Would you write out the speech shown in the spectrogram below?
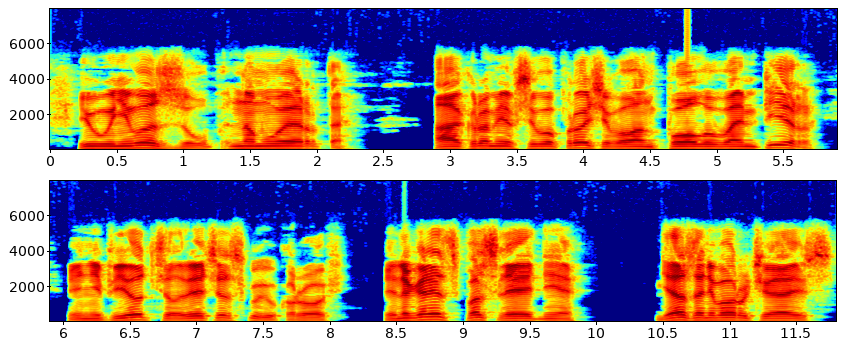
— и у него зуб на муэрто. А кроме всего прочего, он полувампир и не пьет человеческую кровь. И, наконец, последнее. Я за него ручаюсь,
